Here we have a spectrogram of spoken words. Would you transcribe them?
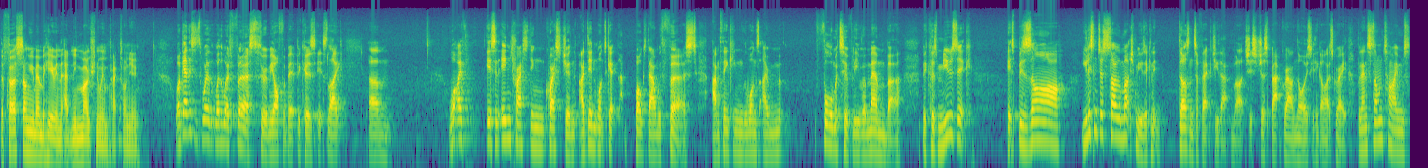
the first song you remember hearing that had an emotional impact on you. Well, again, this is where, where the word first threw me off a bit because it's like, um, what I've, it's an interesting question. I didn't want to get bogged down with first. I'm thinking the ones I rem- formatively remember because music, it's bizarre. You listen to so much music and it doesn't affect you that much. It's just background noise. You think, oh, it's great. But then sometimes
